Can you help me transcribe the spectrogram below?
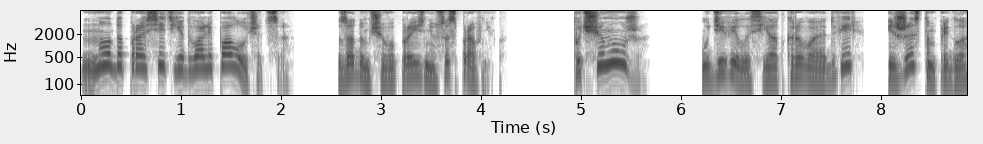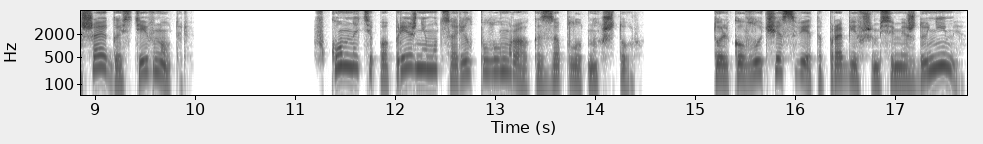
Но допросить едва ли получится, задумчиво произнес исправник. Почему же? Удивилась я, открывая дверь и жестом приглашая гостей внутрь. В комнате по-прежнему царил полумрак из-за плотных штор. Только в луче света, пробившемся между ними,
